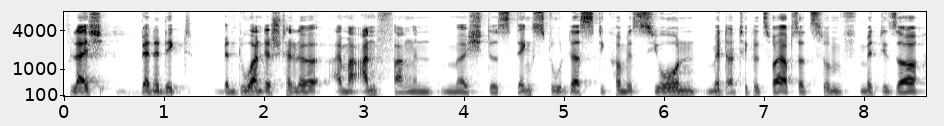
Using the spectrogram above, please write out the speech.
Vielleicht, Benedikt, wenn du an der Stelle einmal anfangen möchtest, denkst du, dass die Kommission mit Artikel 2 Absatz 5, mit dieser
